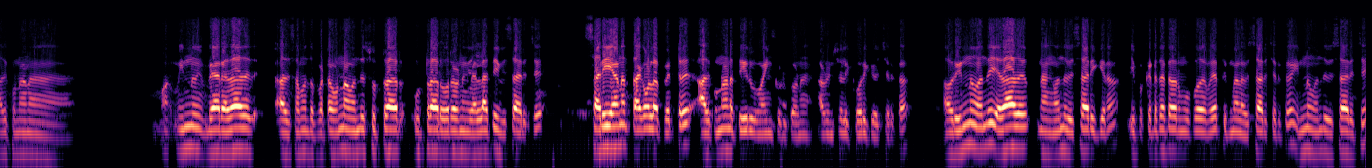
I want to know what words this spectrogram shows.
அதுக்குண்டான ம- இன்னும் வேற ஏதாவது அது சம்மந்தப்பட்ட ஒன்றா வந்து சுற்றார் உற்றார் உறவினர்கள் எல்லாத்தையும் விசாரிச்சு சரியான தகவலை பெற்று அதுக்குண்டான தீர்வு வாங்கி கொடுக்கணும் அப்படின்னு சொல்லி கோரிக்கை வச்சிருக்கோம் அவர் இன்னும் வந்து ஏதாவது நாங்க வந்து விசாரிக்கிறோம். இப்போ கிட்டத்தட்ட ஒரு முப்பது பேர்த்துக்கு மேல விசாரிச்சிருக்கோம். இன்னும் வந்து விசாரிச்சு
